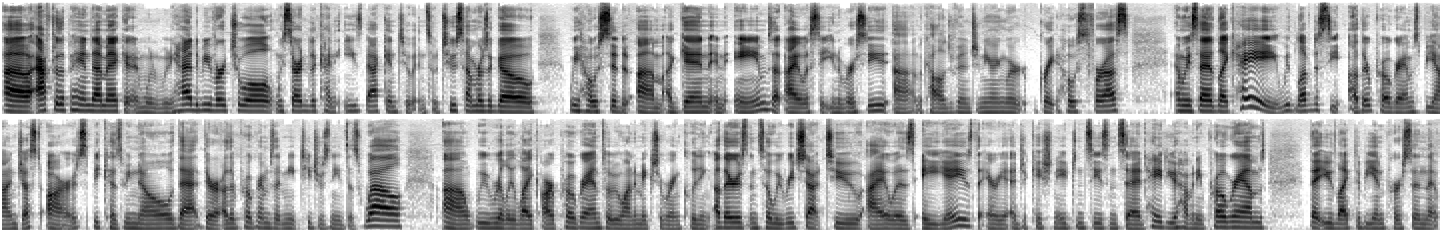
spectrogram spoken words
uh, after the pandemic and when we had to be virtual we started to kind of ease back into it and so two summers ago we hosted um, again in ames at iowa state university uh, the college of engineering were great hosts for us. And we said like hey we'd love to see other programs beyond just ours because we know that there are other programs that meet teachers needs as well. Uh, we really like our programs but we want to make sure we're including others. And so we reached out to iowa's aeas the area education agencies and said hey do you have any programs that you'd like to be in person that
